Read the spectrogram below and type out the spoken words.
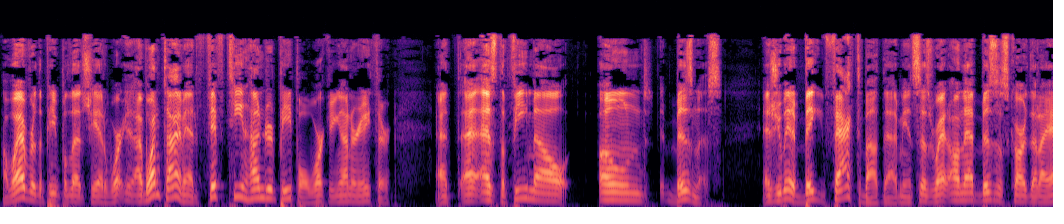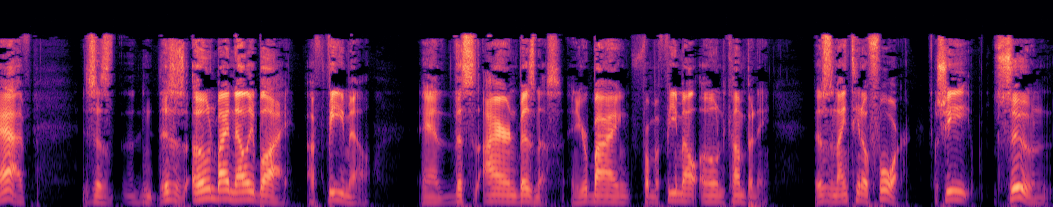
However, the people that she had worked at one time had 1,500 people working underneath her at, as the female owned business. And she made a big fact about that. I mean, it says right on that business card that I have, it says, This is owned by Nellie Bly, a female, and this is iron business, and you're buying from a female owned company. This is 1904. She soon,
